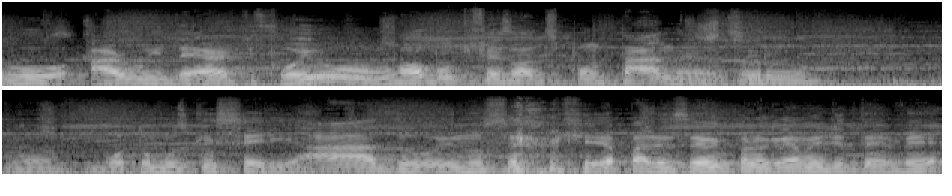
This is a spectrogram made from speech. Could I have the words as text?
o Are We There, que foi o álbum que fez ela despontar, né? assim, Estourou. né, botou música em seriado e não sei o que, apareceu em programa de TV.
